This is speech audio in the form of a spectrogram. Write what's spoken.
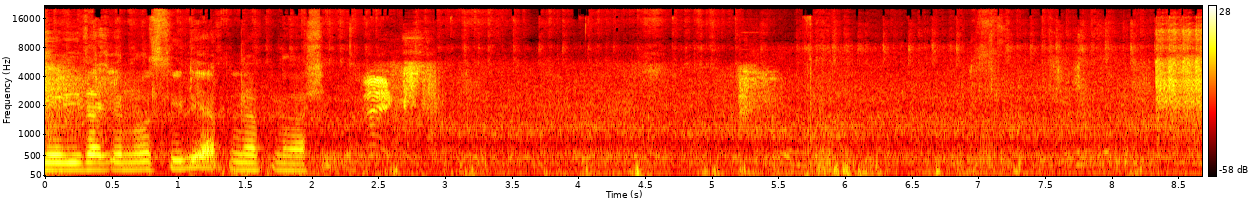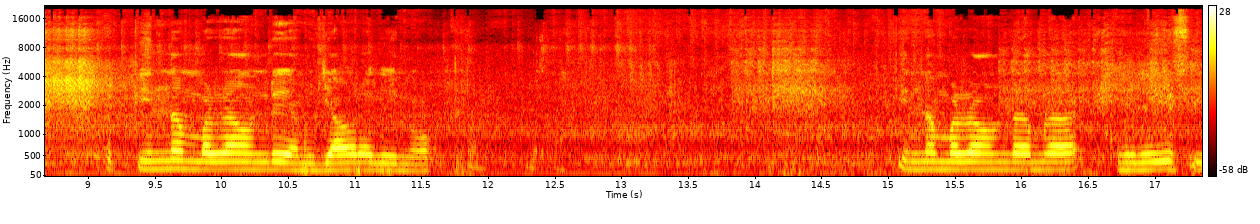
যদি থাকে নসিবে, আপনি আপনি আসিবে তিন নম্বর রাউন্ডে আমি যাওয়ার আগেই নক তিন নম্বর রাউন্ডে আমরা হেরে গেছি।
